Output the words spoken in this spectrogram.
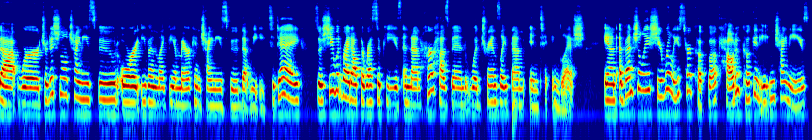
that were traditional Chinese food or even like the American Chinese food that we eat today. So she would write out the recipes and then her husband would translate them into English. And eventually she released her cookbook, How to Cook and Eat in Chinese,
